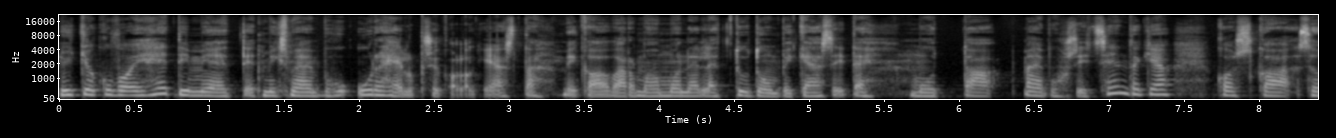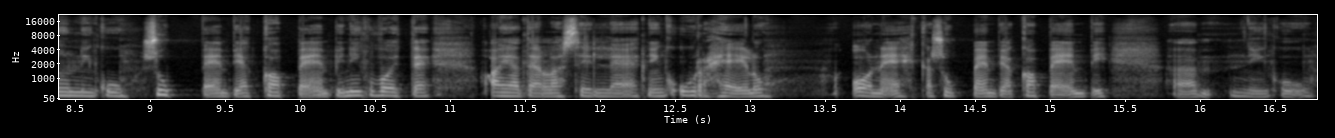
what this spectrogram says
Nyt joku voi heti miettiä, että miksi mä en puhu urheilupsykologiasta, mikä on varmaan monelle tutumpi käsite, mutta mä en puhu siitä sen takia, koska se on niinku suppeempi ja kapeampi. Niin kuin voitte ajatella silleen, että niinku urheilu on ehkä suppeempi ja kapeampi äh, niin kuin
